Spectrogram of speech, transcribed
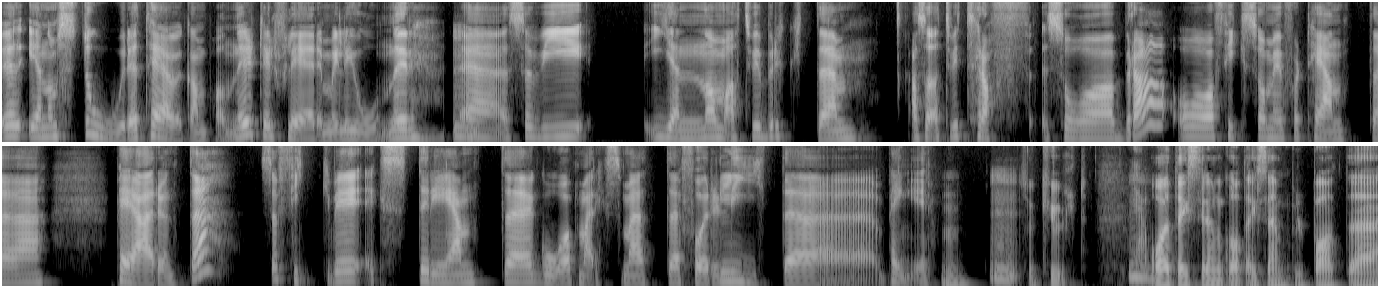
Eh, gjennom store TV-kampanjer til flere millioner. Mm. Eh, så vi, gjennom at vi brukte Altså at vi traff så bra og fikk så mye fortjent eh, PR rundt det, så fikk vi ekstremt god oppmerksomhet for lite penger. Mm. Mm. Så kult. Ja. Og et ekstremt godt eksempel på at uh,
